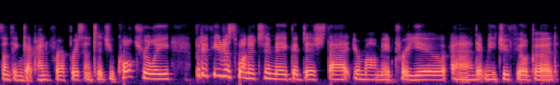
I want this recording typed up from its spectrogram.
something that kind of represented you culturally. But if you just wanted to make a dish that your mom made for you and it made you feel good,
